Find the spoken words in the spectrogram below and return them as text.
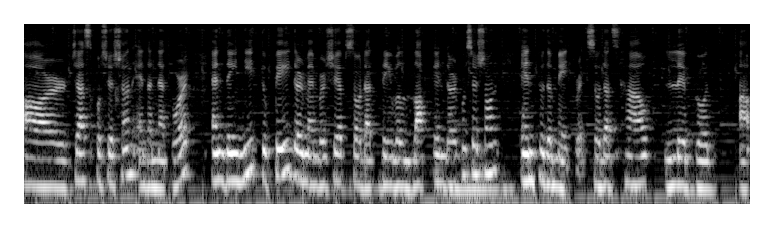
are just positioned in the network and they need to pay their membership so that they will lock in their position into the matrix. So that's how live good uh,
